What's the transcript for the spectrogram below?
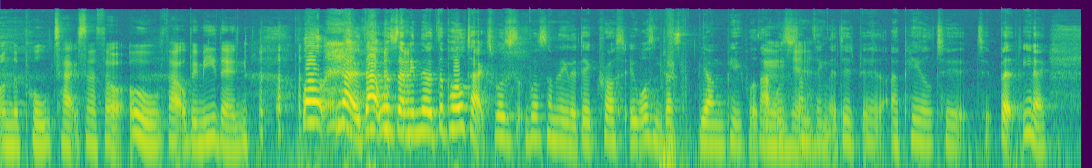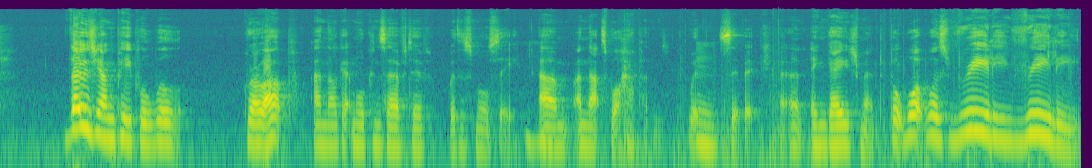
on the poll tax, and I thought, oh, that'll be me then. well, no, that was, I mean, the, the, poll tax was, was something that did cross, it wasn't just young people, that mm, was yeah. something that did uh, appeal to, to, but, you know, those young people will grow up and they'll get more conservative with a small c. Mm-hmm. Um, and that's what happened with mm. civic uh, engagement. But what was really, really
